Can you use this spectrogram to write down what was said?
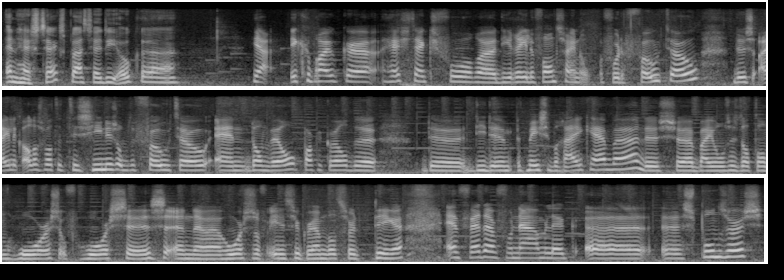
En hashtags, plaats jij die ook? eh, Ja, ik gebruik eh, hashtags voor, eh, die relevant zijn op- voor de foto. Dus eigenlijk alles wat er te zien is op de foto. En dan wel pak ik wel de, de, die de, het meeste bereik hebben. Dus eh, bij ons is dat dan horse of horses en eh, horses of Instagram, dat soort dingen. En verder voornamelijk eh, sponsors.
